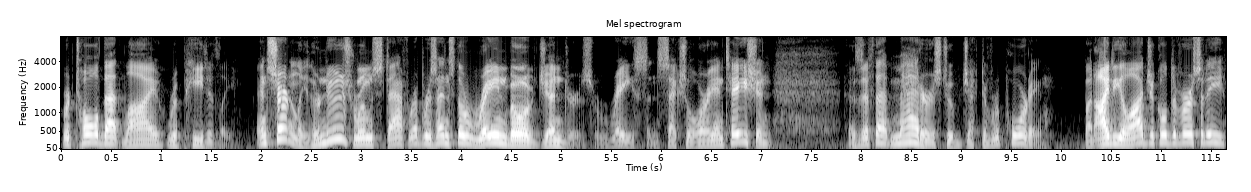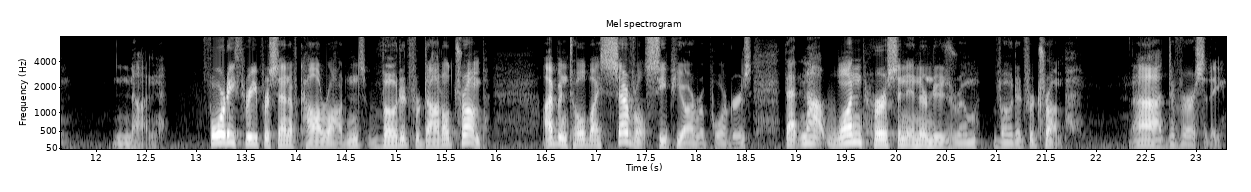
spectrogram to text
We're told that lie repeatedly. And certainly, their newsroom staff represents the rainbow of genders, race, and sexual orientation, as if that matters to objective reporting. But ideological diversity? None. 43% of Coloradans voted for Donald Trump. I've been told by several CPR reporters that not one person in their newsroom voted for Trump. Ah, diversity.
